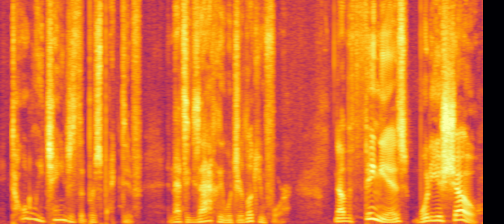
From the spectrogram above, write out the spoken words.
it totally changes the perspective. And that's exactly what you're looking for. Now, the thing is, what do you show?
